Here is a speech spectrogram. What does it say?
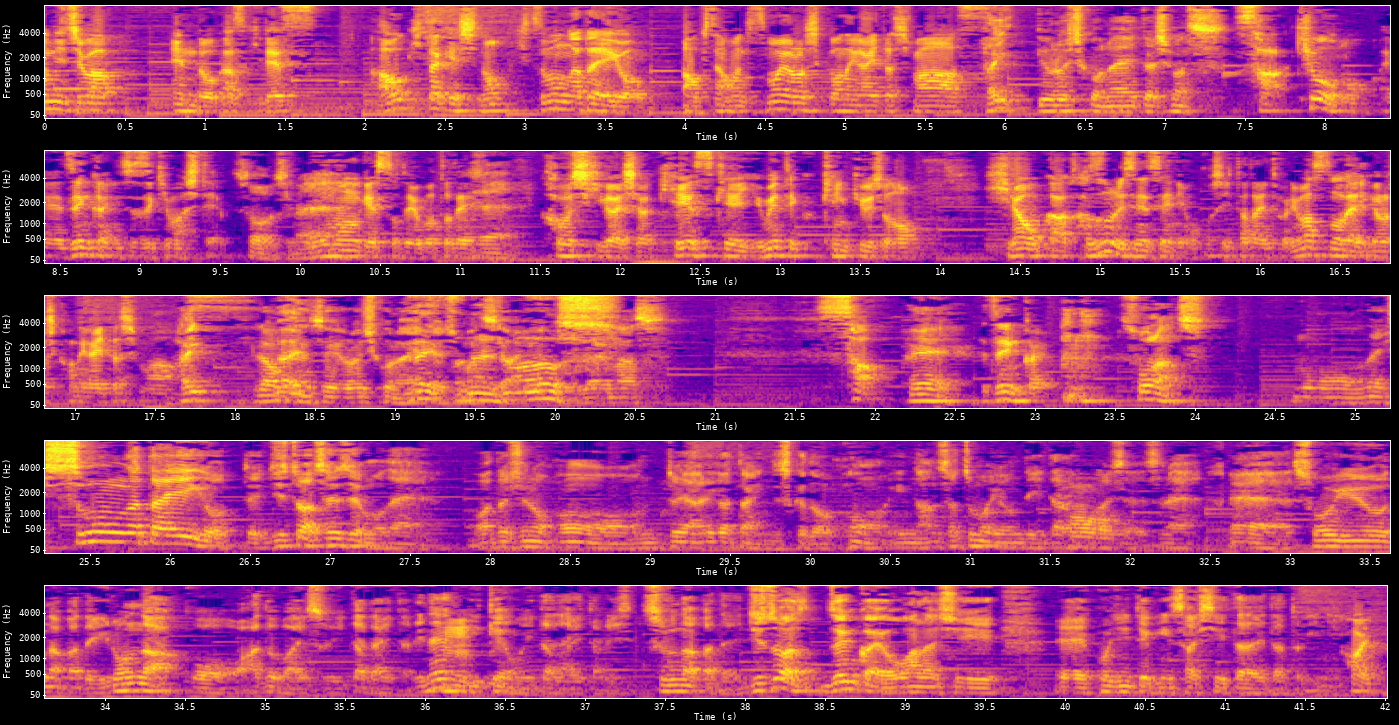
こんにちは、遠藤和樹です。青木武の質問型営業。青木さん本日もよろしくお願いいたします。はい、よろしくお願いいたします。さあ、今日も、えー前回に続きまして、そうです大物ね。ゲストということで、ええ株式会社 KSK 夢テック研究所の平岡和則先生にお越しいただいておりますので、よろしくお願いいたします。はい、平岡先生よろしくお願いいたします。はいありがとうございます。さえあ、前回、え、そうなんです。もうね、質問型営業って実は先生もね、私の本を本当にありがたいんですけど、本を何冊も読んでいただきましてですね、ええそういう中でいろんなこうアドバイスいただいたりね、うん意見をいただいたりする中で、実は前回お話、えー個人的にさせていただいた時に、はい。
